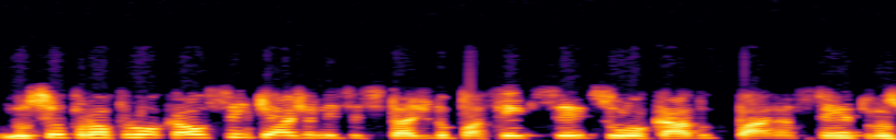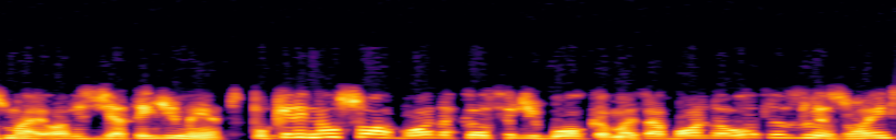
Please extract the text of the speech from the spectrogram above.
no seu próprio local, sem que haja necessidade do paciente ser deslocado para centros maiores de atendimento. Porque ele não só aborda câncer de boca, mas aborda outras lesões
